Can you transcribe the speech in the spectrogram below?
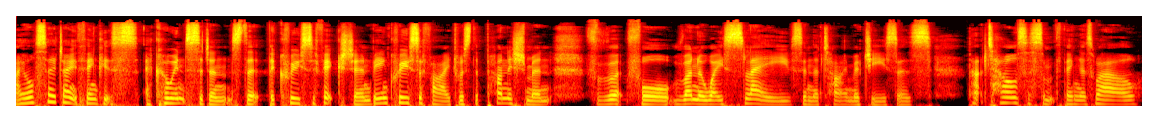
I also don't think it's a coincidence that the crucifixion, being crucified, was the punishment for, for runaway slaves in the time of Jesus. That tells us something as well.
